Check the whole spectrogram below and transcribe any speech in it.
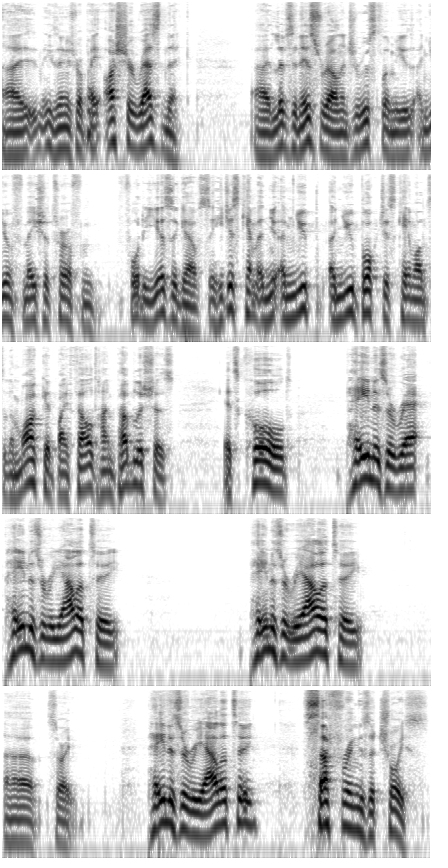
uh, his name is Rabbi Usher Resnick, uh, lives in Israel in Jerusalem. He, I knew information Torah from 40 years ago. So he just came a new, a new a new book just came onto the market by Feldheim Publishers. It's called "Pain is a Re- Pain is a Reality." Pain is a reality. Uh, sorry, pain is a reality Suffering is a choice.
